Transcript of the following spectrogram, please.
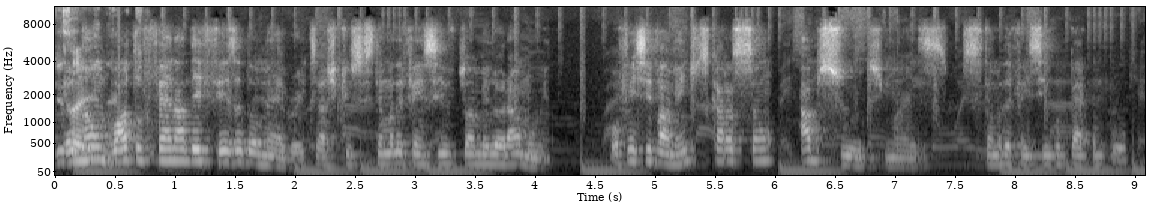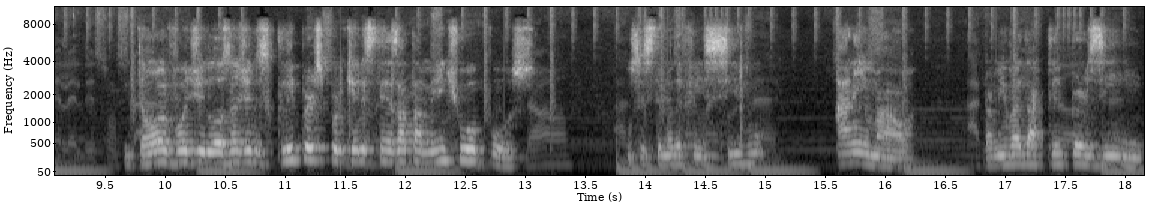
eu aí, não né? boto fé na defesa do Mavericks. Acho que o sistema defensivo precisa melhorar muito. Ofensivamente, os caras são absurdos, mas o sistema defensivo peca um pouco. Então eu vou de Los Angeles Clippers porque eles têm exatamente o oposto. Um sistema defensivo animal. Pra mim vai dar Clippers em.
